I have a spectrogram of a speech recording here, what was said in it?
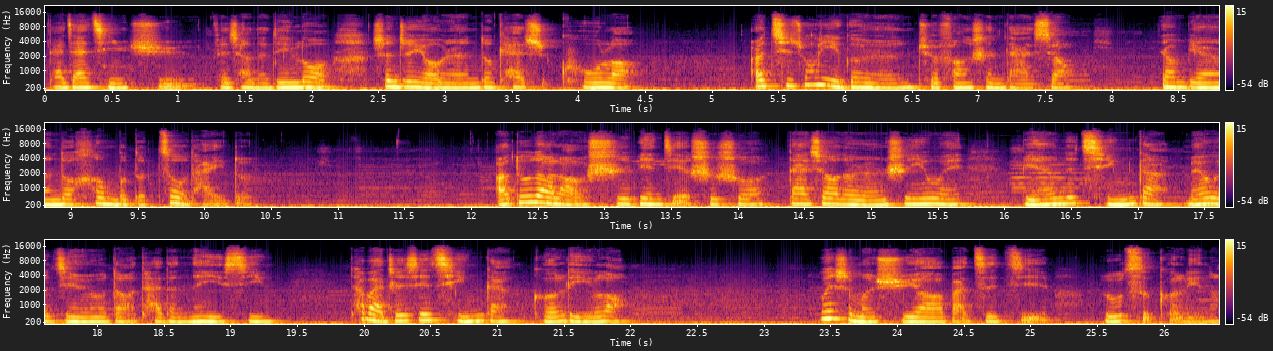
大家情绪非常的低落，甚至有人都开始哭了。而其中一个人却放声大笑，让别人都恨不得揍他一顿。而督导老师便解释说，大笑的人是因为别人的情感没有进入到他的内心。他把这些情感隔离了。为什么需要把自己如此隔离呢？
